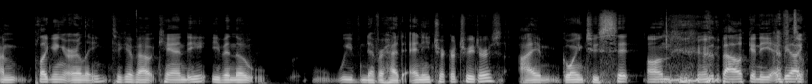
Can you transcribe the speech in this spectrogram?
I'm plugging early to give out candy, even though we've never had any trick or treaters. I'm going to sit on the balcony and be like,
